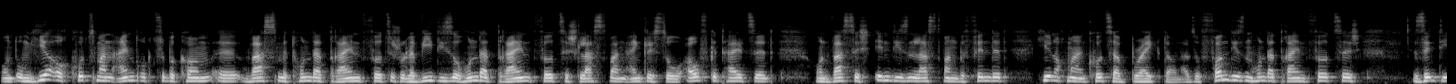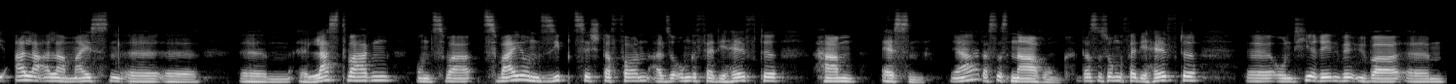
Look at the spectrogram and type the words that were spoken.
Und um hier auch kurz mal einen Eindruck zu bekommen, äh, was mit 143 oder wie diese 143 Lastwagen eigentlich so aufgeteilt sind und was sich in diesen Lastwagen befindet, hier nochmal ein kurzer Breakdown. Also von diesen 143 sind die aller, allermeisten äh, äh, ähm, Lastwagen und zwar 72 davon, also ungefähr die Hälfte, haben Essen. Ja, das ist Nahrung. Das ist ungefähr die Hälfte. Äh, und hier reden wir über ähm,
